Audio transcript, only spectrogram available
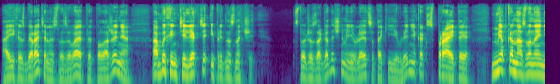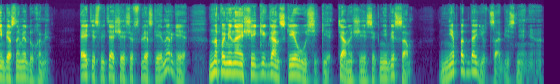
а их избирательность вызывает предположение об их интеллекте и предназначении. Столь же загадочными являются такие явления, как спрайты, метко названные небесными духами. Эти светящиеся всплески энергии, напоминающие гигантские усики, тянущиеся к небесам, не поддаются объяснению.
